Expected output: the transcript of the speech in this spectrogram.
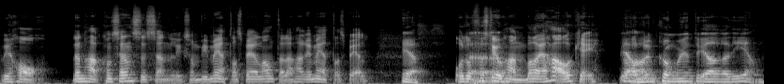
Vi har den här konsensusen liksom. Vi metaspelar inte, det här är metaspel. Ja. Och då förstod han bara, jaha okej. Då Ja, han kommer ju inte göra det igen.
